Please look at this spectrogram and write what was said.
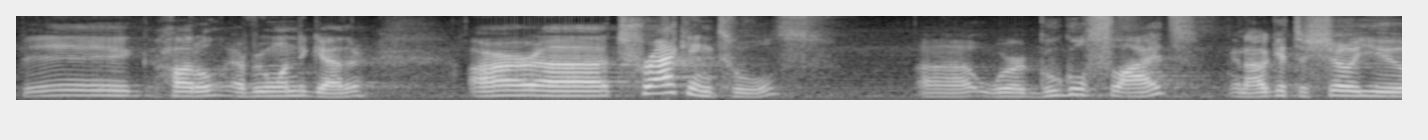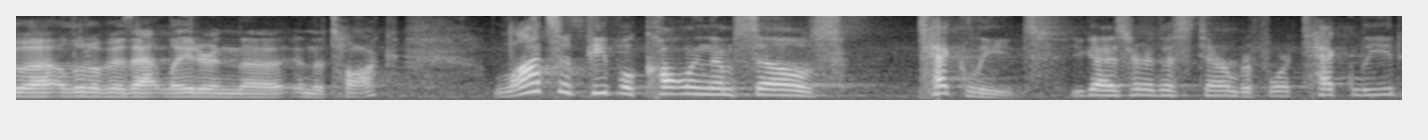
big huddle, everyone together. Our uh, tracking tools uh, were Google Slides, and I'll get to show you uh, a little bit of that later in the, in the talk. Lots of people calling themselves tech leads. You guys heard this term before, tech lead,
